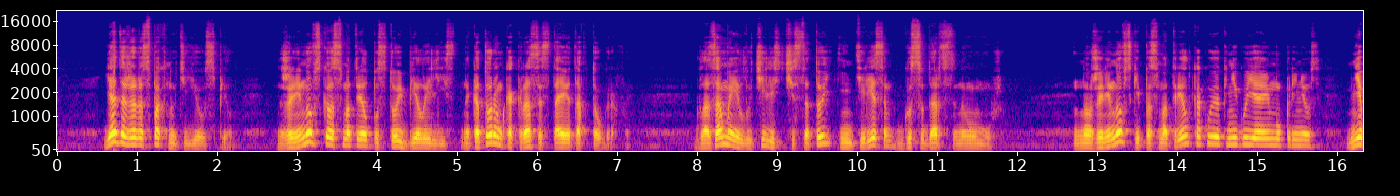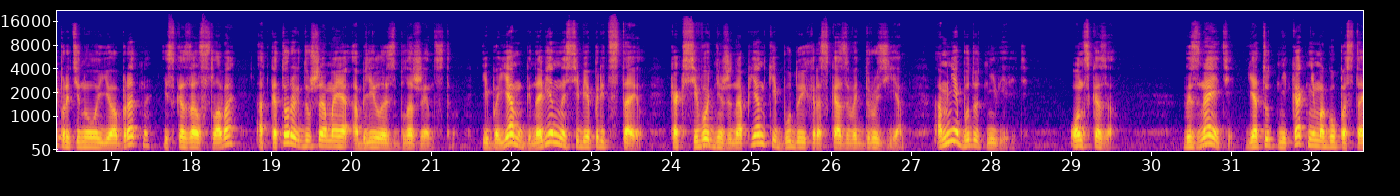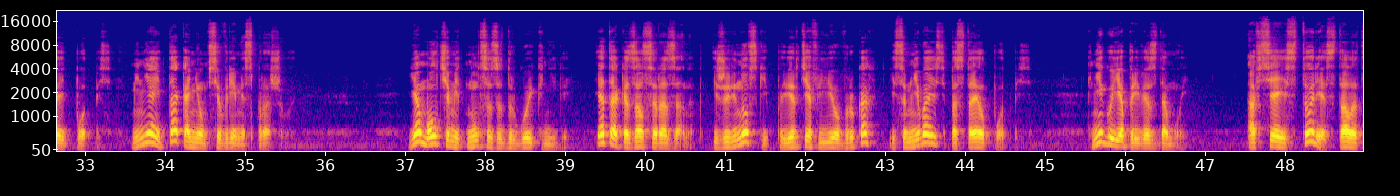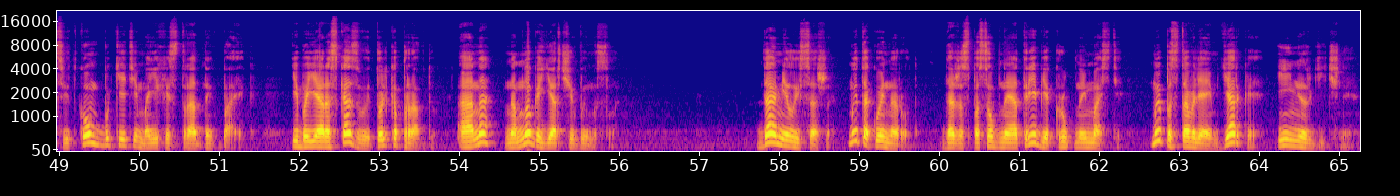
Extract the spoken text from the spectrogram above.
Я даже распахнуть ее успел. На Жириновского смотрел пустой белый лист, на котором как раз и ставят автографы. Глаза мои лучились чистотой и интересом к государственному мужу. Но Жириновский посмотрел, какую книгу я ему принес, мне протянул ее обратно и сказал слова – от которых душа моя облилась блаженством. Ибо я мгновенно себе представил, как сегодня же на пьянке буду их рассказывать друзьям, а мне будут не верить. Он сказал, «Вы знаете, я тут никак не могу поставить подпись. Меня и так о нем все время спрашивают». Я молча метнулся за другой книгой. Это оказался Розанов, и Жириновский, повертев ее в руках и сомневаясь, поставил подпись. Книгу я привез домой. а вся история стала цветком в букете моих эстрадных баек. Ибо я рассказываю только правду, а она намного ярче вымысла. Да, милый Саша, мы такой народ. Даже способное отребье крупной масти мы поставляем яркое и энергичное.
